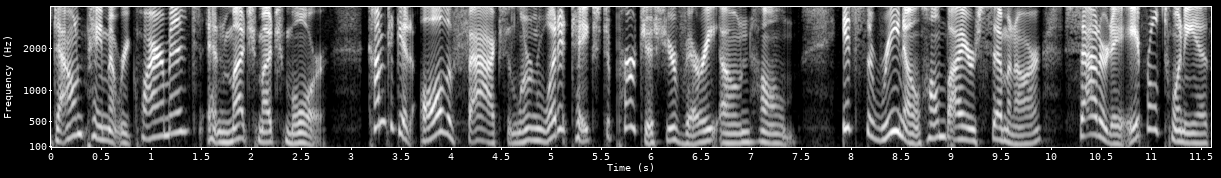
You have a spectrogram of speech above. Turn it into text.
down payment requirements, and much, much more. Come to get all the facts and learn what it takes to purchase your very own home. It's the Reno Homebuyers Seminar, Saturday, April 20th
